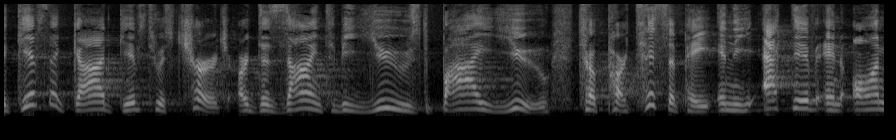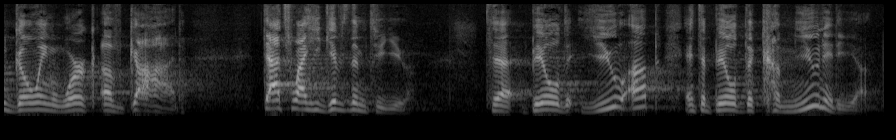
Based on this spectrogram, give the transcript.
The gifts that God gives to his church are designed to be used by you to participate in the active and ongoing work of God. That's why he gives them to you to build you up and to build the community up.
